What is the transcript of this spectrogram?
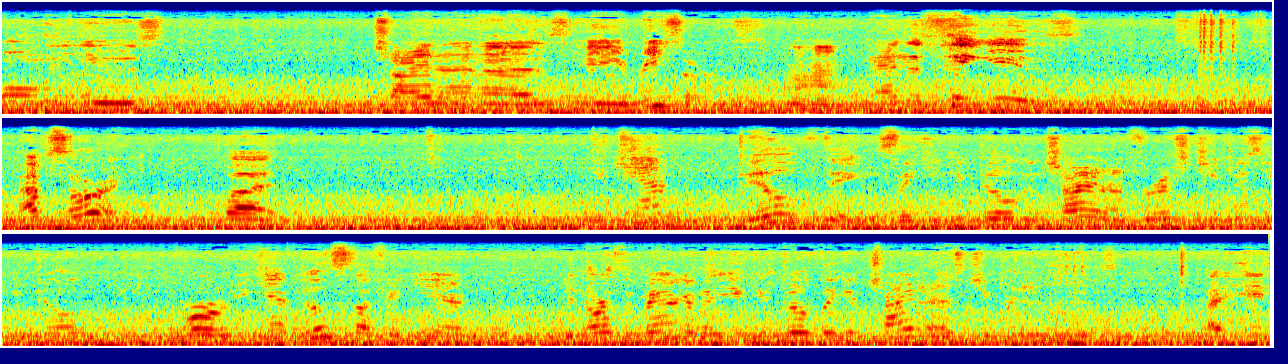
only use China as a resource. Mm-hmm. And the thing is, I'm sorry, but you can't build things like you can build in China for as cheap as you can build, or you can't build stuff in here in North America that you can build like in China as cheaper than it is. I, it,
